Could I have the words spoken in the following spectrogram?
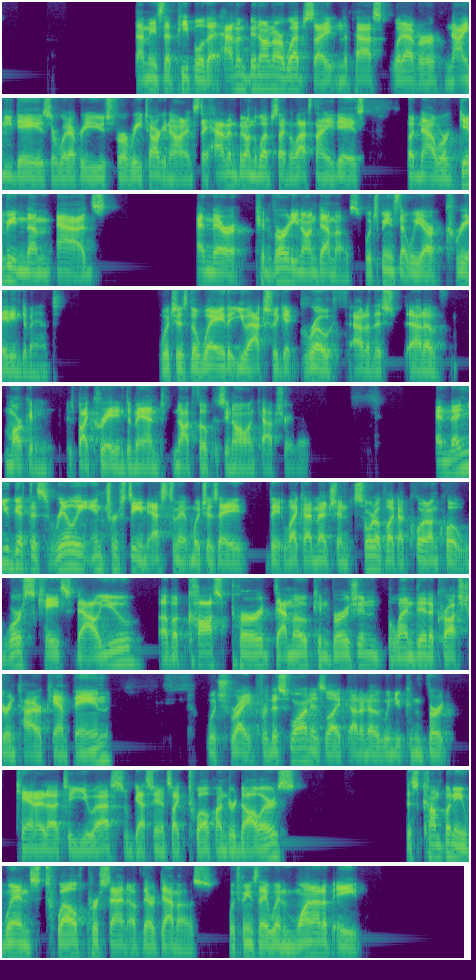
that means that people that haven't been on our website in the past, whatever, 90 days or whatever you use for a retargeting audience, they haven't been on the website in the last 90 days, but now we're giving them ads and they're converting on demos, which means that we are creating demand, which is the way that you actually get growth out of this, out of marketing is by creating demand, not focusing all on capturing it and then you get this really interesting estimate which is a the, like i mentioned sort of like a quote unquote worst case value of a cost per demo conversion blended across your entire campaign which right for this one is like i don't know when you convert canada to us i'm guessing it's like $1200 this company wins 12% of their demos which means they win one out of eight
